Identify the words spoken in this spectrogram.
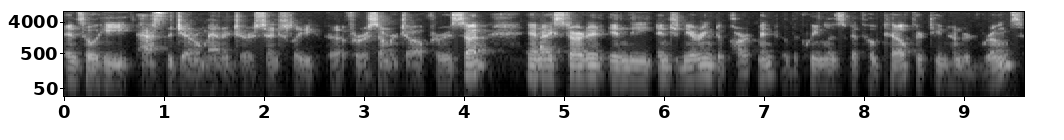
and so he asked the general manager essentially uh, for a summer job for his son. And I started in the engineering department of the Queen Elizabeth Hotel, 1,300 rooms.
